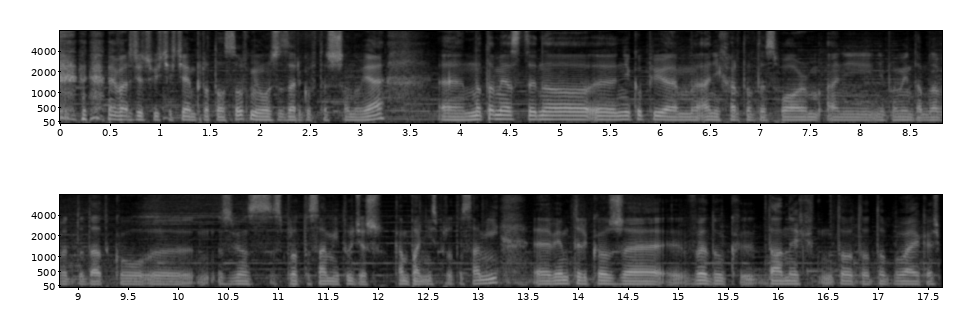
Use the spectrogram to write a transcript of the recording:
najbardziej oczywiście chciałem Protosów, mimo że Zergów też szanuję. E, Natomiast no, e, nie kupiłem ani Heart of the Swarm, ani nie pamiętam nawet dodatku e, związ z Protosami, tudzież kampanii z Protosami. Wiem tylko, że według danych no, to, to, to była jakaś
